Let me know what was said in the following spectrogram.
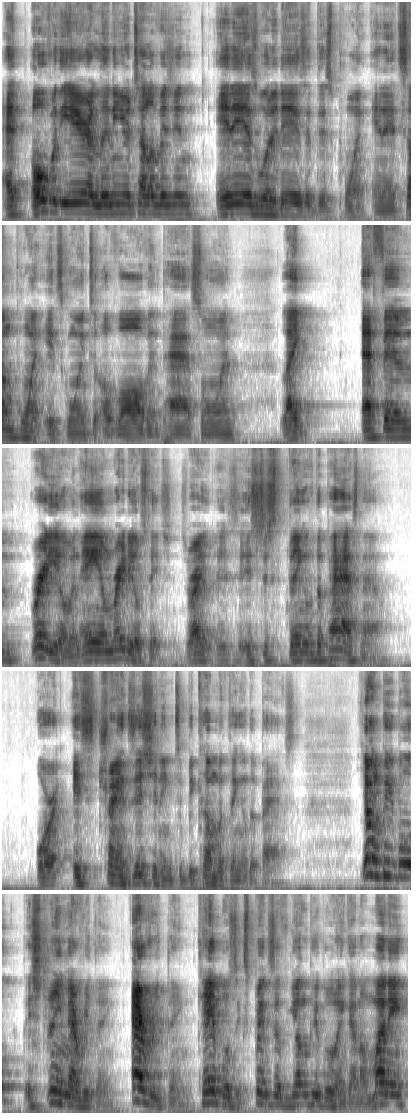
at over the air linear television, it is what it is at this point, and at some point it's going to evolve and pass on, like FM radio and AM radio stations, right? It's, it's just a thing of the past now, or it's transitioning to become a thing of the past. Young people, they stream everything, everything. Cable's expensive. Young people ain't got no money.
